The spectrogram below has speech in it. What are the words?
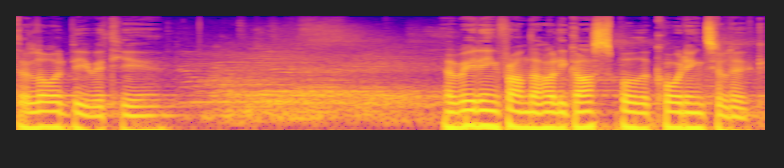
The Lord be with you. A reading from the Holy Gospel according to Luke.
